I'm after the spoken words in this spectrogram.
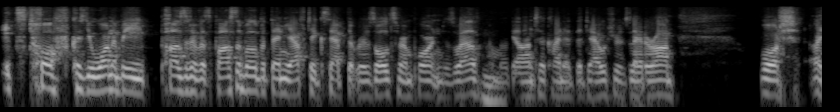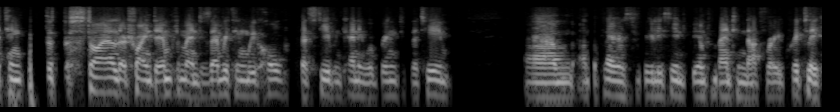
it's tough because you want to be positive as possible, but then you have to accept that results are important as well. And we'll get on to kind of the doubters later on. But I think that the style they're trying to implement is everything we hope that Stephen Kenny will bring to the team. Um, and the players really seem to be implementing that very quickly.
